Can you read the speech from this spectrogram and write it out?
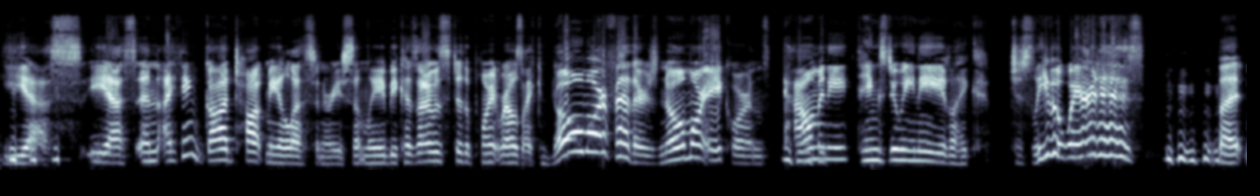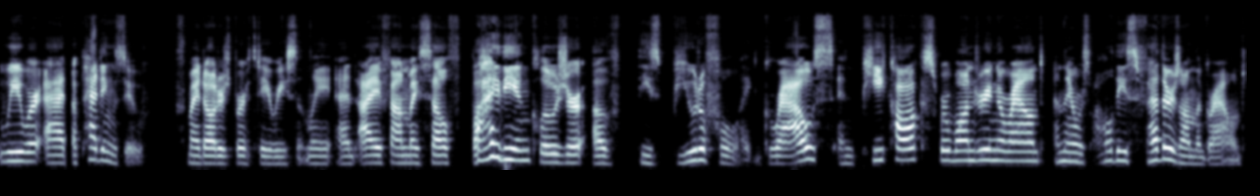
yes, yes. And I think God taught me a lesson recently because I was to the point where I was like, no more feathers, no more acorns. How many things do we need? Like, just leave it where it is. but we were at a petting zoo for my daughter's birthday recently, and I found myself by the enclosure of these beautiful, like grouse and peacocks were wandering around, and there was all these feathers on the ground.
